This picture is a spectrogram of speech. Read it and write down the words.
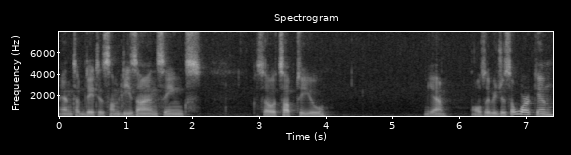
and updated some design things. So it's up to you. Yeah, all the widgets are working.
